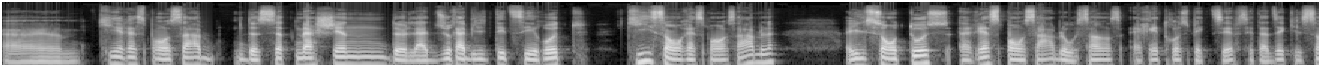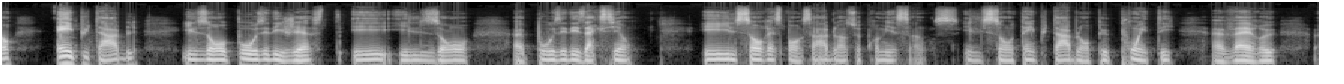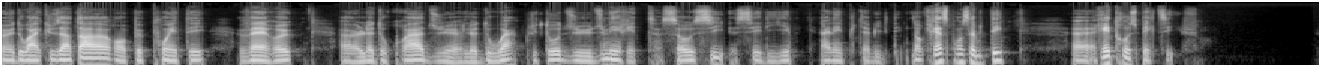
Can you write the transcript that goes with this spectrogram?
Euh, qui est responsable de cette machine, de la durabilité de ces routes? Qui sont responsables? Ils sont tous responsables au sens rétrospectif, c'est-à-dire qu'ils sont imputables, ils ont posé des gestes et ils ont euh, poser des actions. Et ils sont responsables en ce premier sens. Ils sont imputables, on peut pointer euh, vers eux un doigt accusateur, on peut pointer vers eux euh, le, droit du, doigt plutôt du, mérite. Ça aussi, c'est lié à l'imputabilité. Donc, responsabilité euh, rétrospective.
